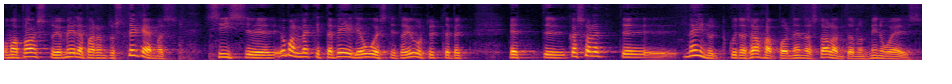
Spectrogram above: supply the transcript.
oma paastu ja meeleparandust tegemas, siis eh, jumal läkitab Eelia uuesti ta juurde, ütleb, et, et eh, kas sa oled näinud, kuidas Ahab on ennast alandanud minu ees?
